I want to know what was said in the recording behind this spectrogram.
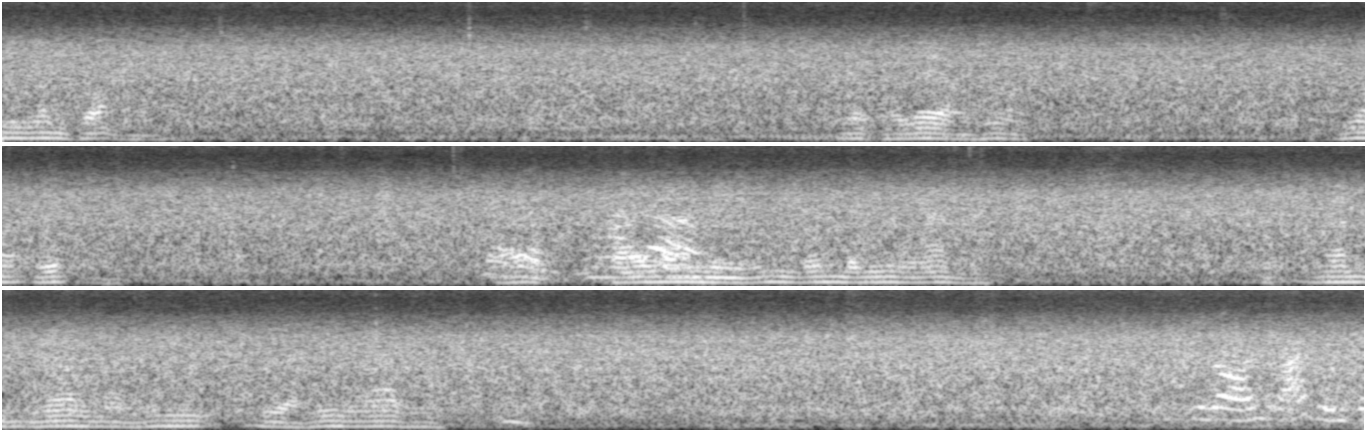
นี่มันมันบ่มีงานนะงานงานมันมันเหลือมีงานนะที่รอที่ร้านฝนต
